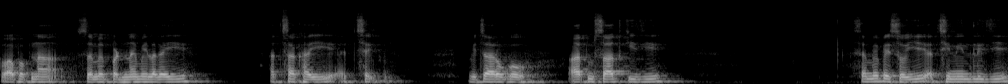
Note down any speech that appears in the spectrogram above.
तो आप अपना समय पढ़ने में लगाइए अच्छा खाइए, अच्छे विचारों को आत्मसात कीजिए, समय पे सोइए, अच्छी नींद लीजिए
